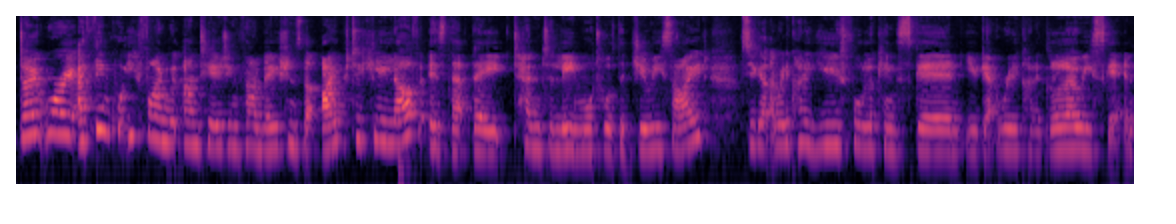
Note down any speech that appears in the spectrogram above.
don't worry, I think what you find with anti-aging foundations that I particularly love is that they tend to lean more towards the dewy side. So you get that really kind of youthful looking skin, you get really kind of glowy skin,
